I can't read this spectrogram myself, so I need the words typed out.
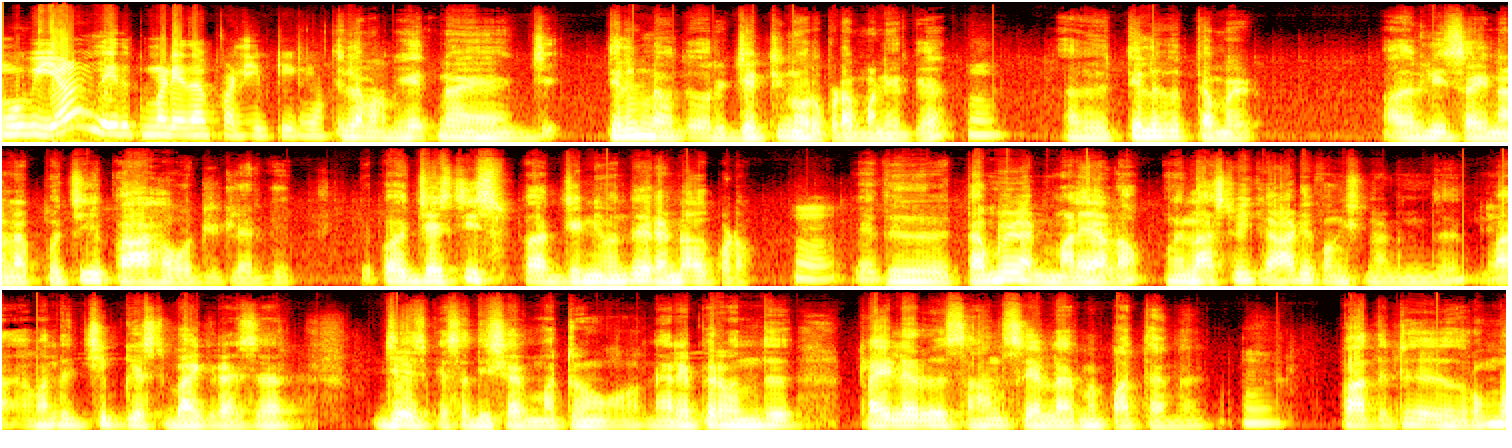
மூவியா இல்ல இதுக்கு முன்னாடி ஏதாவது பண்ணிருக்கீங்களா? இல்லை மேடம் ஏற்கனவே தெலுங்குல வந்து ஒரு ஜெட்டின்னு ஒரு படம் பண்ணியிருக்கேன். அது தெலுங்கு தமிழ். அது ரிலீஸ் ஆகி நல்லா போச்சு. இப்போ ஆக ஓட்டிகிட்டு இருக்கு. இப்போ ஜஸ்டிஸ் ஃபார் ஜென்னி வந்து ரெண்டாவது படம். இது Tamil and Malayalam. Last week audio function நடந்தது. வந்து chief guest Bhagyaraj sir JSK Satish sir மற்றும் நிறைய பேர் வந்து ட்ரைலரு சாங்ஸ் எல்லாருமே பார்த்தாங்க. பார்த்துட்டு ரொம்ப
